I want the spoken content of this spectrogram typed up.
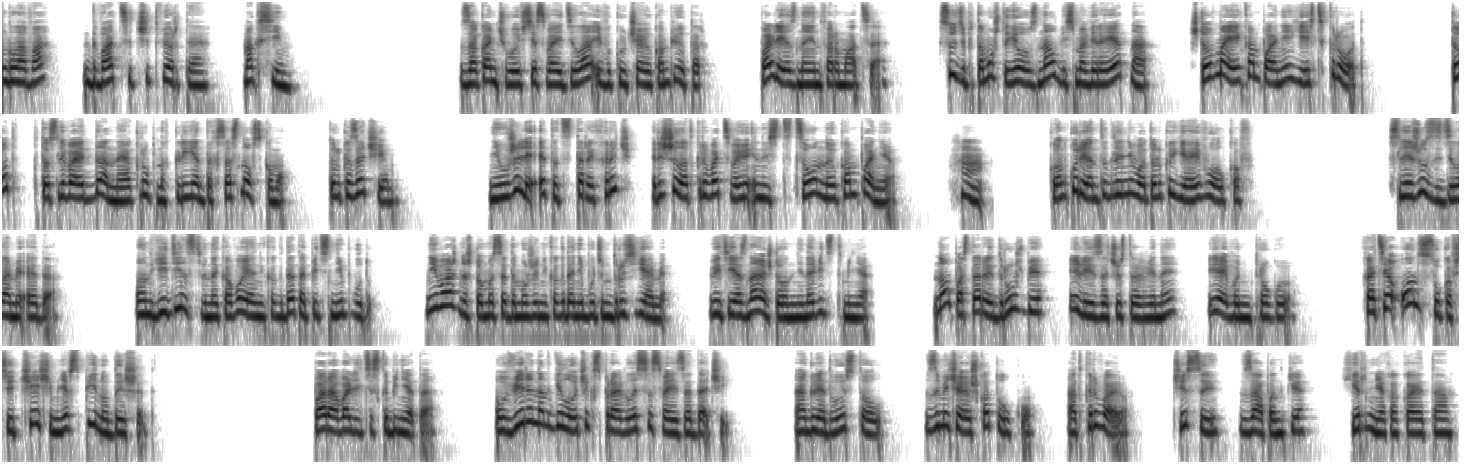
Глава 24. Максим. Заканчиваю все свои дела и выключаю компьютер. Полезная информация. Судя по тому, что я узнал, весьма вероятно, что в моей компании есть крот. Тот, кто сливает данные о крупных клиентах Сосновскому. Только зачем? Неужели этот старый хрыч решил открывать свою инвестиционную компанию? Хм. Конкуренты для него только я и Волков. Слежу за делами Эда. Он единственный, кого я никогда топить не буду. Неважно, что мы с Эдом уже никогда не будем друзьями, ведь я знаю, что он ненавидит меня. Но по старой дружбе или из-за чувства вины я его не трогаю. Хотя он, сука, все чаще мне в спину дышит. Пора валить из кабинета. Уверен, ангелочек справилась со своей задачей. Оглядываю стол. Замечаю шкатулку. Открываю. Часы, запонки. Херня какая-то.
